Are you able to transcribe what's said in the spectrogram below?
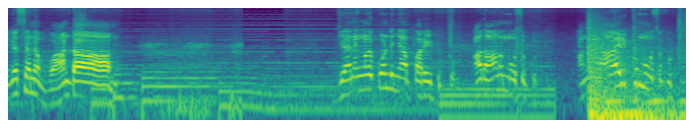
വികസനം വേണ്ടാന്ന്. ജനങ്ങളെ കൊണ്ട് ഞാൻ പറയിപ്പിക്കും. അതാണ് മോസക്കുട്ടി അങ്ങനെ ആയിരിക്കും മൂസക്കുട്ടി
